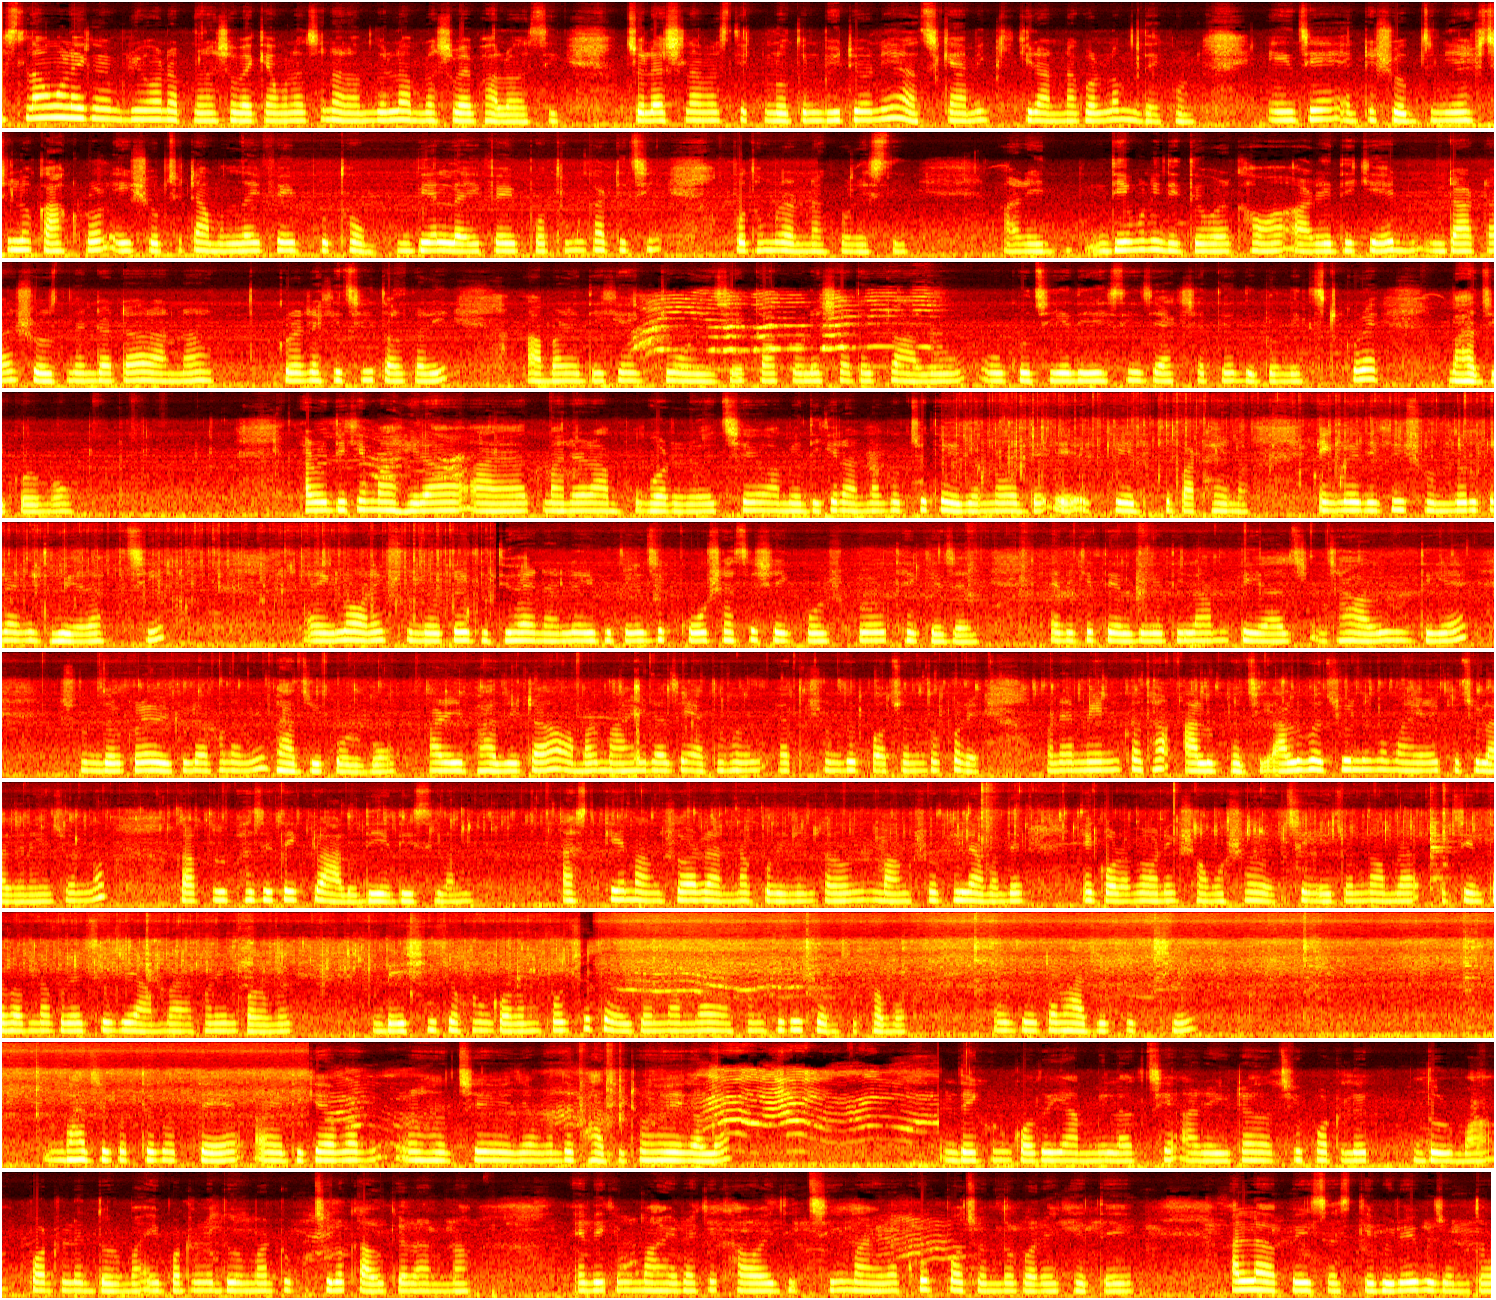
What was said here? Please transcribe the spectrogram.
আসসালামু আলাইকুম এভরিওয়ান, আপনারা সবাই কেমন আছেন? আলহামদুলিল্লাহ, আমরা সবাই ভালো আছি। চলে আসলাম আজকে একটা নতুন ভিডিও নিয়ে। আজকে আমি কী কী রান্না করলাম দেখুন। এই যে একটা সবজি নিয়ে এসেছিল কাঁকরোল, এই সবজিটা আমার লাইফে প্রথম বিয়ের লাইফে প্রথম কাটেছি, প্রথম রান্না করেছি। আর এই দিমনি দ্বিতীয়বার খাওয়া, আর এদিকে ডাটা, সজনে ডাটা রান্না করে রেখেছি তরকারি। আবার এদিকে একটু ওই যে কাঁকরোলের সাথে একটু আলু ও কুচিয়ে দিয়েছি যে একসাথে দুটো মিক্সড করে ভাজি করব। আর ওইদিকে মাহিরা, আয়াত, মাহিরার আব্বু ঘরে রয়েছে। আমি এদিকে রান্না করছি তো এই জন্য ওদেরকে এদিকে পাঠাই না। এগুলো এদিকে সুন্দর করে আমি ধুয়ে রাখছি। আর এগুলো অনেক সুন্দর করে ধুতে হয়, নাহলে এর ভিতরে যে কোষ আছে সেই কোষগুলো থেকে যায়। এদিকে তেল দিয়ে দিলাম, পেঁয়াজ, ঝাল দিয়ে সুন্দর করে ওইগুলো এখন আমি ভাজি করব। আর এই ভাজিটা আমার মাহিরা যে এত এত সুন্দর পছন্দ করে মানে মেন কথা আলু ভাজি। আলু ভাজি হলে আমার মাহিরা কিছু লাগে না এই জন্য কাঁকরোল ভাজিতে একটু আলু দিয়ে দিয়েছিলাম। আজকে মাংস আর রান্না করিনি, কারণ মাংস খেলে আমাদের এই গরমে অনেক সমস্যা হচ্ছে। এই জন্য আমরা চিন্তা ভাবনা করেছি যে আমরা এখন এই গরমে বেশি যখন গরম পড়ছে তো এই জন্য আমরা এখন থেকে সবজি খাব। এই যে এটা ভাজি করছি। ভাজি করতে করতে এদিকে আবার হচ্ছে ওই যে আমাদের ভাজিটা হয়ে গেল। দেখুন কতই ইয়াম্মি লাগছে, আর এইটা হচ্ছে পটলের দোরমা পটলের দোরমা। এই পটলের দোরমাটুকু ছিল কালকে রান্না। এদিকে আমি মাহিরাকে খাওয়াই দিচ্ছি। মাহিরা খুব পছন্দ করে খেতে। আল্লাহ হাফিজ, আজকে ভিডিও পর্যন্ত।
